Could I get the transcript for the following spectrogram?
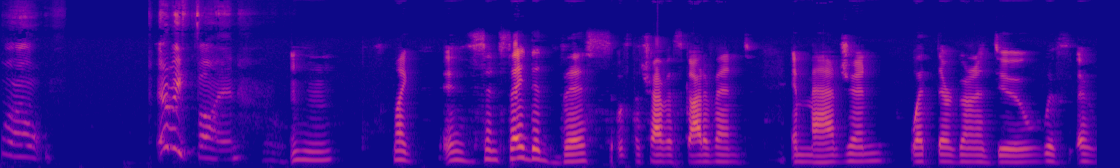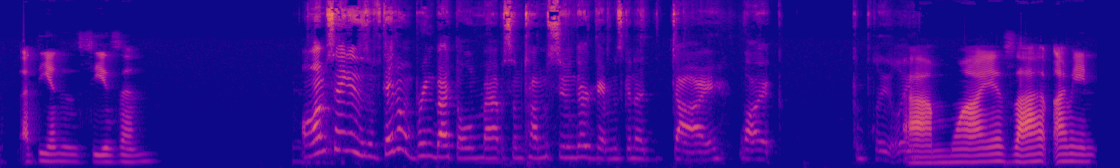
well, it'll be fun. hmm Like, eh, since they did this with the Travis Scott event, imagine what they're gonna do with uh, at the end of the season. All I'm saying is, if they don't bring back the old map sometime soon, their game is gonna die like completely. Um, why is that? I mean,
